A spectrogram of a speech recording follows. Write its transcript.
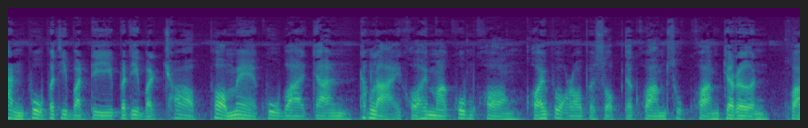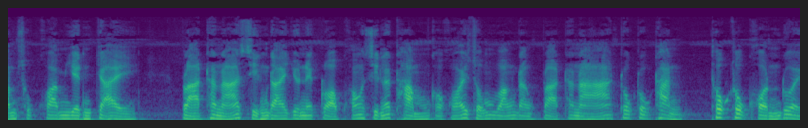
ท่านผู้ปฏิบัติดีปฏิบัติชอบ พ่อแม่ครูบาอาจารย์ทั้งหลายขอให้มาคุ้มครอง ขอให้พวกเราประสบแต่ความสุขความเจริญ ความสุขความเย็นใจ ปรารถนาสิ่งใดอยู่ในกรอบของศีลธรรม ก็ขอให้สมหวังดังปรารถนาทุกๆทท่าน ทุกๆคนด้วย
